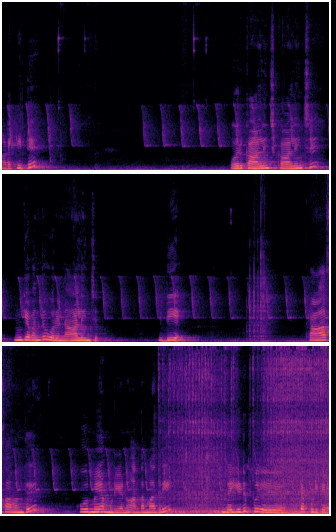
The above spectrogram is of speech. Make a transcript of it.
மடக்கிட்டு ஒரு கால் இன்ச் கால் இன்ச்சு இங்கே வந்து ஒரு நாலு இன்ச்சு இப்படியே. கிராஸாக வந்து கூர்மையாக முடியணும். அந்த மாதிரி இந்த இடுப்பு கிட்ட பிடிக்கிற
